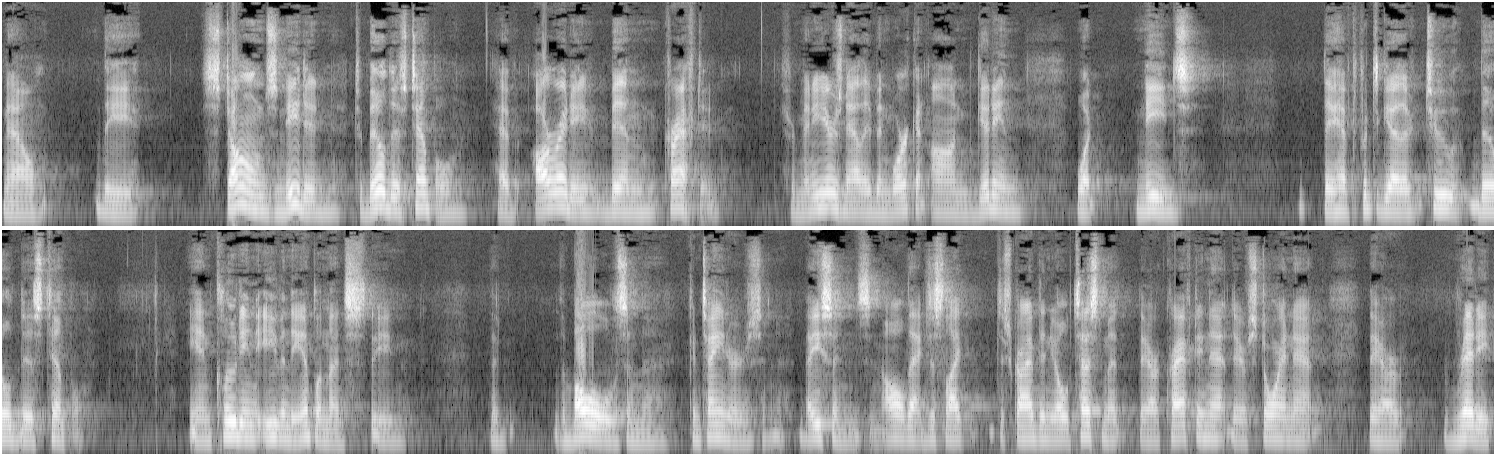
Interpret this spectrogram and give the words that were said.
Now, the stones needed to build this temple have already been crafted. For many years now, they've been working on getting what needs they have to put together to build this temple, including even the implements, the, the, the bowls and the containers and basins and all that, just like described in the Old Testament. They are crafting that, they are storing that, they are ready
